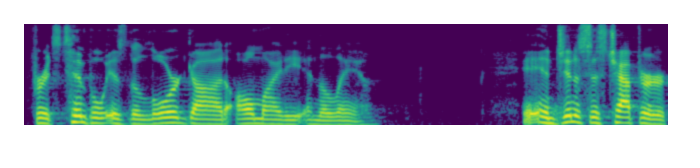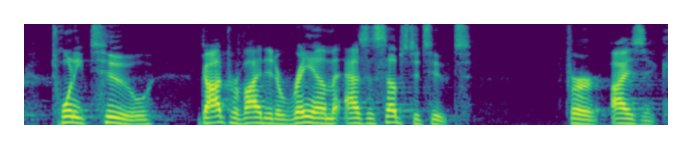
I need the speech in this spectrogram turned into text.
for its temple is the Lord God Almighty and the Lamb. In Genesis chapter 22, God provided a ram as a substitute for Isaac.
